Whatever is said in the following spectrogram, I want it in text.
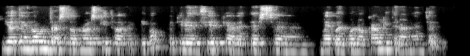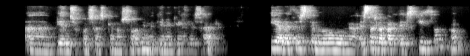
Yo tengo un trastorno esquizoafectivo, que quiere decir que a veces eh, me vuelvo loca, literalmente. Uh, pienso cosas que no son y me tienen que ingresar. Y a veces tengo una, esta es la parte esquizo, ¿no?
